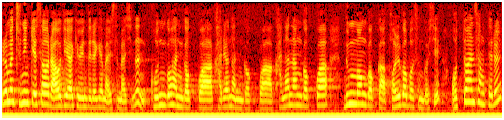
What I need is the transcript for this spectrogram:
그러면 주님께서 라우디아 교인들에게 말씀하시는 곤고한 것과 가련한 것과 가난한 것과 눈먼 것과 벌거벗은 것이 어떠한 상태를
